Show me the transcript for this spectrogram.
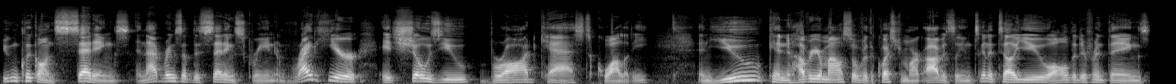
you can click on settings and that brings up the settings screen. And right here, it shows you broadcast quality and you can hover your mouse over the question mark, obviously, and it's going to tell you all the different things.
